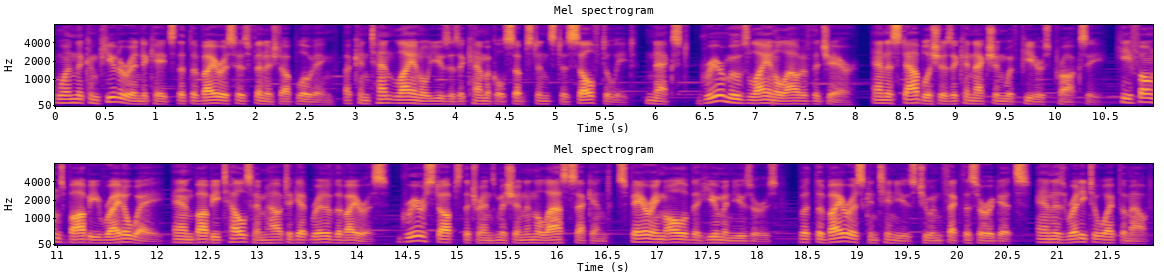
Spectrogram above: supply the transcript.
When the computer indicates that the virus has finished uploading, a content Lionel uses a chemical substance to self-delete. Next, Greer moves Lionel out of the chair and establishes a connection with Peter's proxy. He phones Bobby right away, and Bobby tells him how to get rid of the virus. Greer stops the transmission in the last second, sparing all of the human users, but the virus continues to infect the surrogates and is ready to wipe them out.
